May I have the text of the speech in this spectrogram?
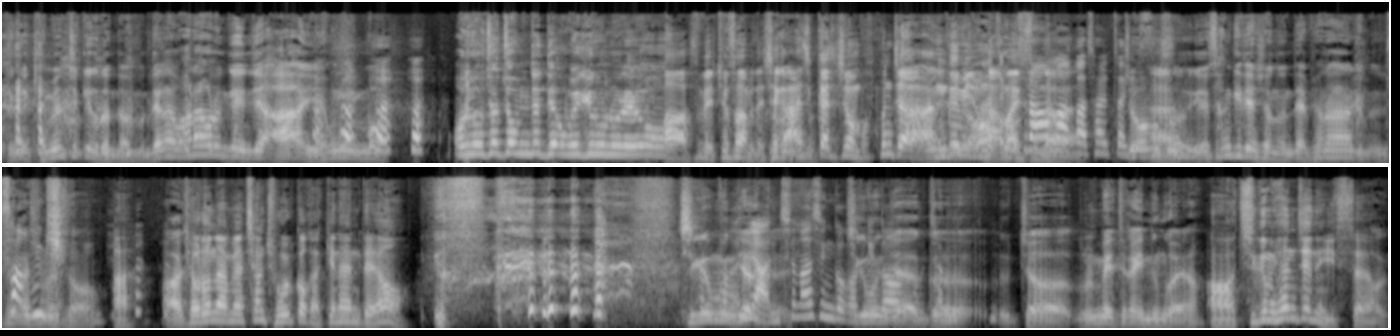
굉장히 개면쩍게 그런다고. 내가 하라고 그런 게 이제, 아, 이 형님 뭐, 어, 여자 좀 없는데 내가 왜 결혼을 해요? 아, 선배 죄송합니다. 제가 아직까지 좀 혼자 앙금이 좀 남아 있었나 봐요. 살짝 좀 있어요. 그, 예, 상기되셨는데 편안하게 생각하시면서. 아, 아, 결혼하면 참 좋을 것 같긴 한데요. 지금은 많이 이제. 안 친하신 것 지금은 같기도 이제 하고 참. 그, 저, 룰메이트가 있는 거예요? 어, 지금 현재는 있어요. 어,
